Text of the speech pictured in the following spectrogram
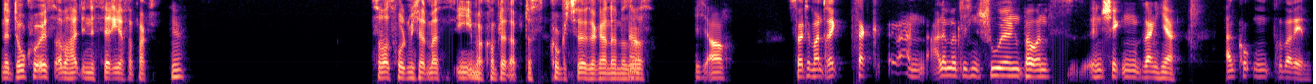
eine Doku ist, aber halt in eine Serie verpackt. Ja. Sowas holt mich halt meistens eh immer komplett ab. Das gucke ich sehr, sehr gerne immer sowas. Ja, ich auch. Sollte man direkt zack an alle möglichen Schulen bei uns hinschicken, sagen hier, angucken, drüber reden.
